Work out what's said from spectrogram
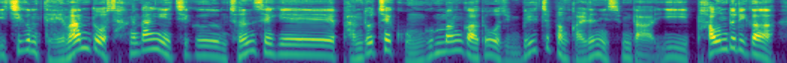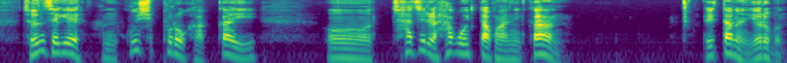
이 지금 대만도 상당히 지금 전 세계 반도체 공급망과도 지금 밀접한 관련이 있습니다. 이 파운드리가 전 세계 한 90% 가까이 어, 차지를 하고 있다고 하니까 일단은 여러분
